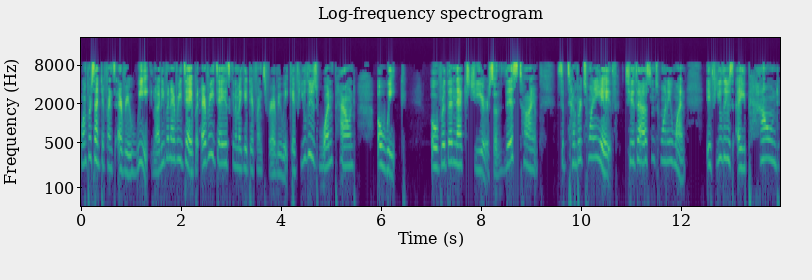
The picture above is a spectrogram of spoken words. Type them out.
1% difference every week, not even every day, but every day is going to make a difference for every week. If you lose one pound a week, over the next year. So this time, September 28th, 2021, if you lose a pound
